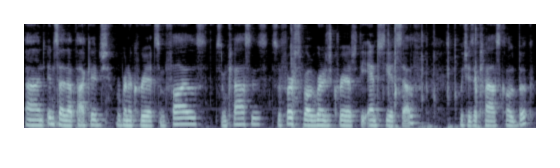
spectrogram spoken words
And inside that package, we're going to create some files, some classes. So first of all, we're going to just create the entity itself, which is a class called book.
